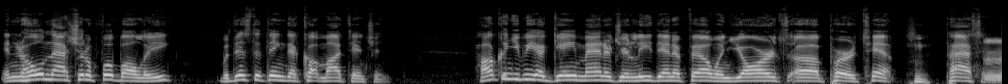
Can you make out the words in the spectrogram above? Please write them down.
in the whole National Football League. But this is the thing that caught my attention. How can you be a game manager and lead the NFL in yards uh, per attempt hmm. passing? Hmm.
